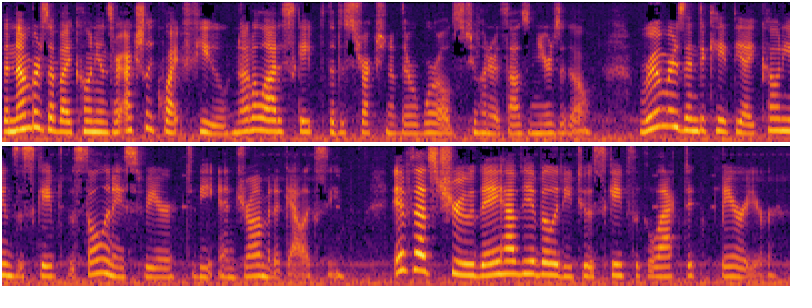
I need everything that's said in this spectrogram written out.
The numbers of Iconians are actually quite few. Not a lot escaped the destruction of their worlds 200,000 years ago. Rumors indicate the Iconians escaped the Solanae sphere to the Andromeda galaxy. If that's true, they have the ability to escape the galactic barrier.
